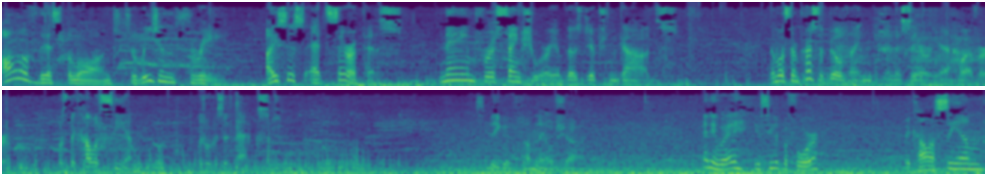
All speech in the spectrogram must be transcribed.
All of this belonged to Region 3, Isis et Serapis, named for a sanctuary of those Egyptian gods. The most impressive building in this area, however, was the Colosseum, which we'll visit next. This would be a good thumbnail shot. Anyway, you've seen it before. The Colosseum,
